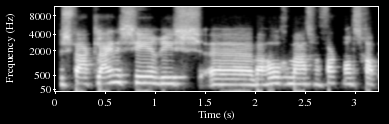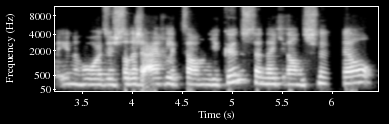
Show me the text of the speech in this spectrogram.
Dus vaak kleine series waar hoge mate van vakmanschap in hoort. Dus dat is eigenlijk dan je kunst en dat je dan snel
